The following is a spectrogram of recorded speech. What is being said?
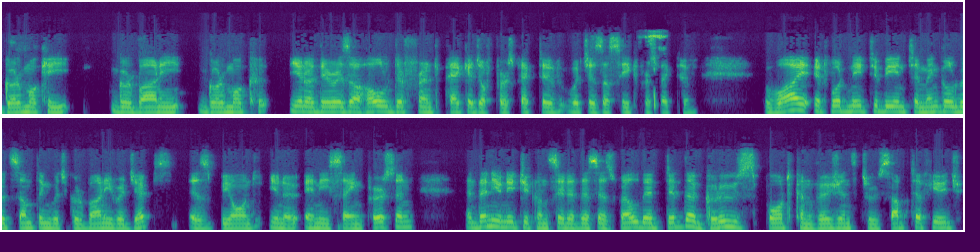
Gurmukhi, Gurbani, Gurmukh, you know, there is a whole different package of perspective, which is a Sikh perspective. Why it would need to be intermingled with something which Gurbani rejects is beyond, you know, any sane person. And then you need to consider this as well that did the Gurus support conversions through subterfuge?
